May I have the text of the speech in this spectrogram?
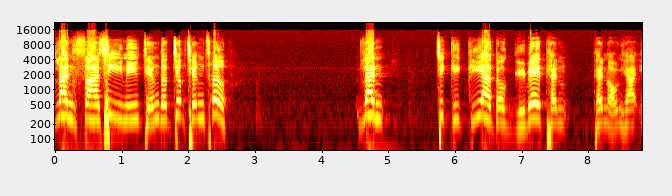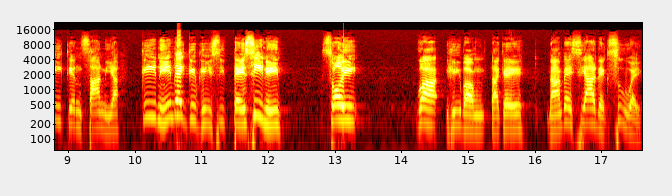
咱三四年前都足清楚，咱即支旗啊都预备天天皇遐已经三年啊，今年要入去是第四年，所以我希望大家若要写历史的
